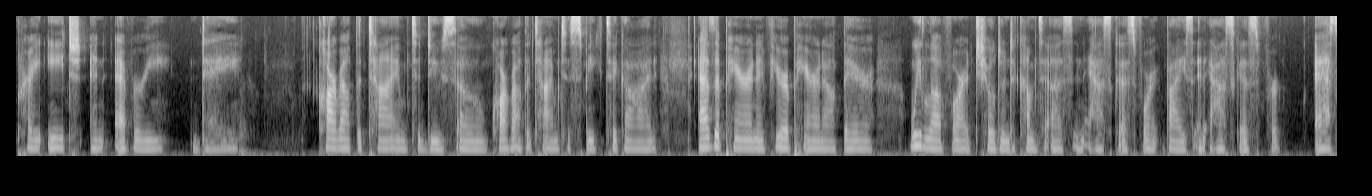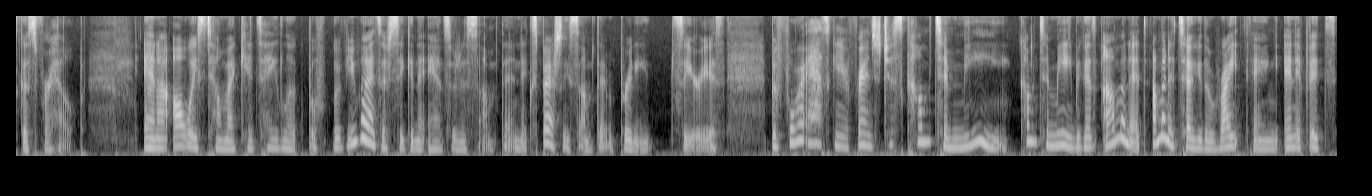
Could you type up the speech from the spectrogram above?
Pray each and every day. Carve out the time to do so. Carve out the time to speak to God. As a parent, if you're a parent out there, we love for our children to come to us and ask us for advice and ask us for ask us for help. And I always tell my kids, hey, look, if you guys are seeking the answer to something, especially something pretty serious, before asking your friends, just come to me. Come to me because I'm gonna I'm gonna tell you the right thing. And if it's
